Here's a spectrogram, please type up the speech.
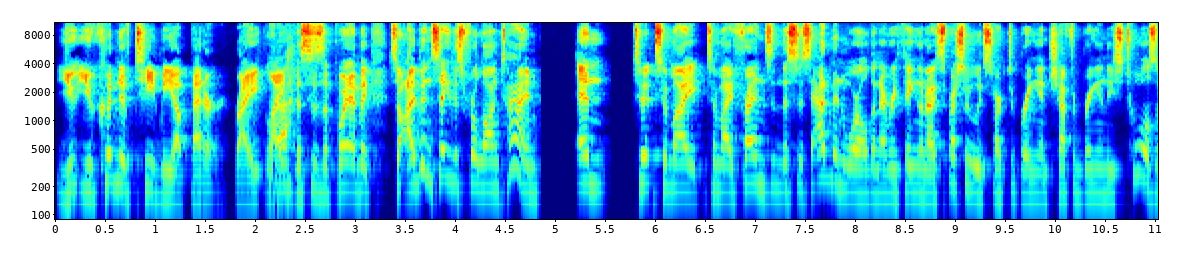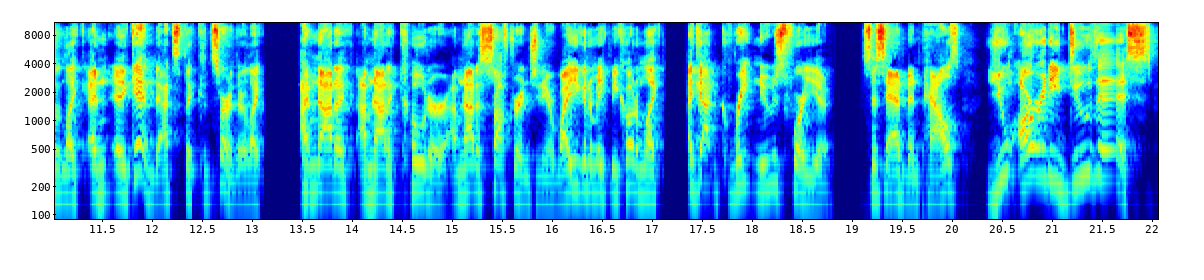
You you couldn't have teed me up better right? Like this is the point i make. So i've been saying this for a long time and to, to my to my friends in the sysadmin world and everything, and I especially would start to bring in Chef and bring in these tools, and like, and again, that's the concern. They're like, I'm not a I'm not a coder. I'm not a software engineer. Why are you going to make me code? I'm like, I got great news for you, sysadmin pals. You already do this.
